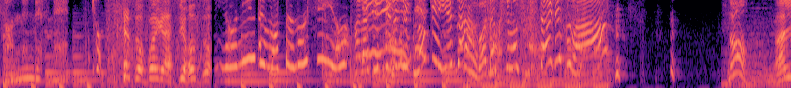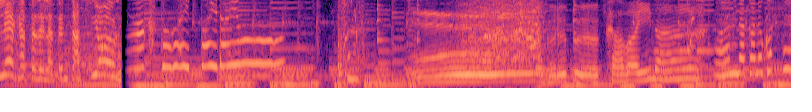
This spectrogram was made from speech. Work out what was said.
残念ですねきょ Eso fue gracioso. 4人でも楽しいよ話してるんですのキリエさん私も聞きたいですわ ¡No! ¡Aléjate de la tentación! あ人がいっぱいだよルかわいいな真ん中の子すごい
